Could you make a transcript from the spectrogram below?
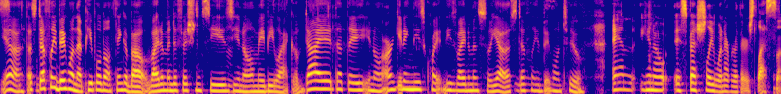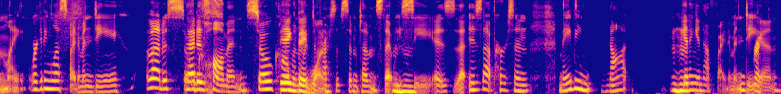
Yeah, that's definitely a big one that people don't think about. Vitamin deficiencies, Mm-hmm. you know, maybe lack of diet that they, you know, aren't getting these quite these vitamins. So yeah, that's definitely a big one too. And, you know, especially whenever there's less sunlight, we're getting less vitamin D. That is so That is common, so common big with one. Mm-hmm. depressive symptoms that we see is that is that person maybe not Mhm. getting enough vitamin D Right. in.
